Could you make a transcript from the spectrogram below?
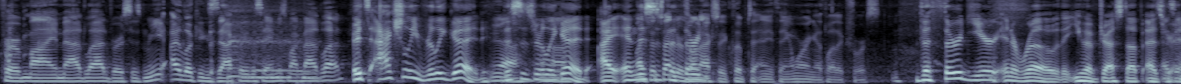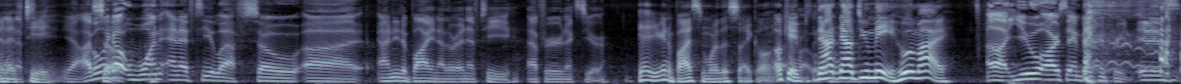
for my mad lad versus me. I look exactly the same as my mad lad. It's actually really good. Yeah, this is really uh-huh. good. I and My this is the suspenders 3rd aren't actually clipped to anything. I'm wearing athletic shorts. the third year in a row that you have dressed up as, As your an NFT. Yeah, I've only So- got one NFT left, so uh, I need to buy another NFT after next year. Yeah, you're gonna buy some more this cycle. okay, probably. now now do me. Who am I? Uh, you are Sam Bankman-Fried. It is.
